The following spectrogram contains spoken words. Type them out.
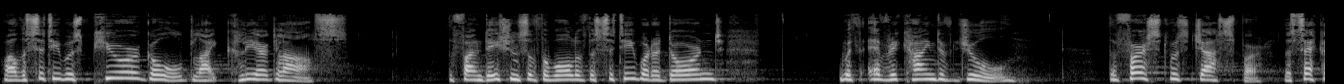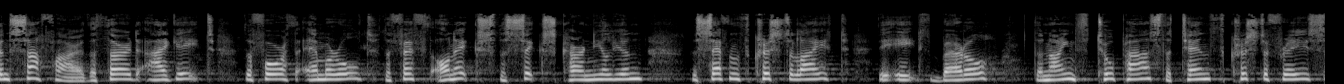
while the city was pure gold like clear glass. The foundations of the wall of the city were adorned with every kind of jewel. The first was jasper, the second sapphire, the third agate, the fourth emerald, the fifth onyx, the sixth carnelian, the seventh chrysolite, the eighth beryl, the ninth topaz, the tenth chrysoprase,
